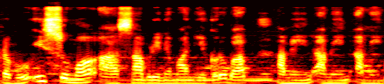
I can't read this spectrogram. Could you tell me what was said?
પ્રભુ ઈસુમાં આ સાંભળીને માન્ય કરો બાપ. આમીન આમીન આમીન.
